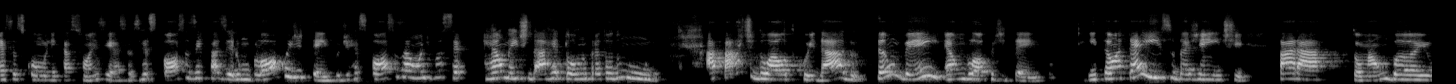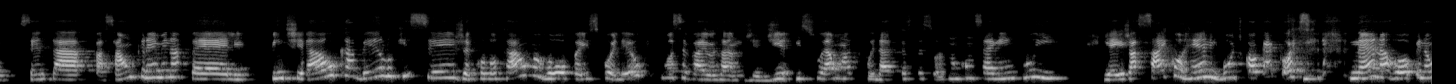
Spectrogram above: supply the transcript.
essas comunicações e essas respostas e fazer um bloco de tempo de respostas aonde você realmente dá retorno para todo mundo. A parte do autocuidado também é um bloco de tempo. Então, até isso da gente parar, tomar um banho, sentar, passar um creme na pele, pentear o cabelo que seja, colocar uma roupa, escolher o que você vai usar no dia a dia, isso é um autocuidado que as pessoas não conseguem incluir. E aí já sai correndo, embute qualquer coisa né, na roupa e não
